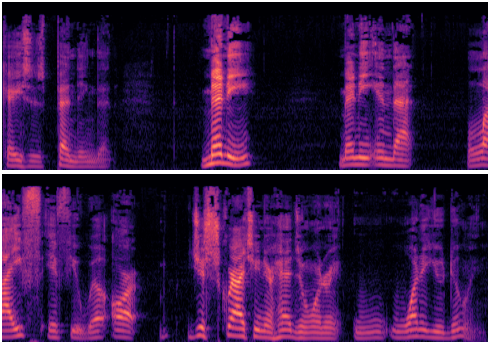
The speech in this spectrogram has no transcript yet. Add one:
cases pending that many many in that life, if you will, are just scratching their heads and wondering, what are you doing?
